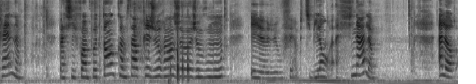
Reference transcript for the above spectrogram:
prenne, parce qu'il faut un peu de temps, comme ça après je rince, je, vous montre et euh, je vous fais un petit bilan final. Alors,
